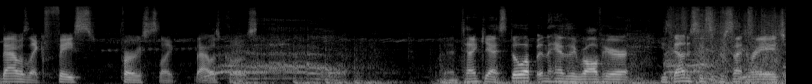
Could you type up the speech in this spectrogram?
that was like face first. Like, that was close. And Tank, yeah, still up in the hands of Evol here. He's down to 60% rage,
